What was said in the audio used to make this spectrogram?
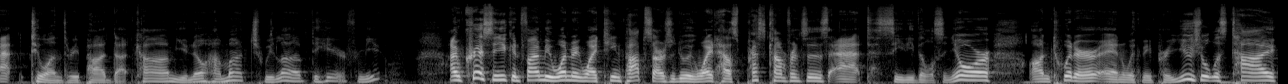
at 2on3pod.com. You know how much we love to hear from you. I'm Chris, and you can find me wondering why teen pop stars are doing White House press conferences at CD Villasenor on Twitter. And with me, per usual, is Ty.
